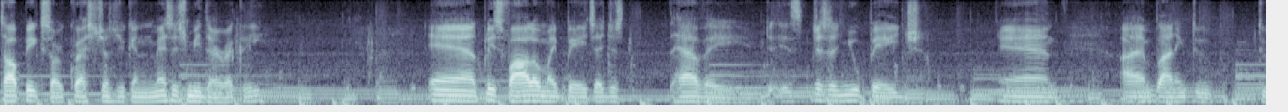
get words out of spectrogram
topics or questions you can message me directly. And please follow my page. I just have a it's just a new page. And i am planning to to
